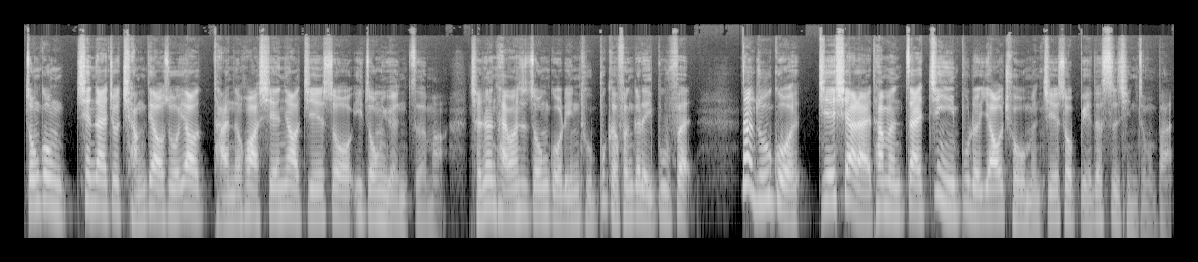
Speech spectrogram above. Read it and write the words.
中共现在就强调说要谈的话，先要接受一中原则嘛，承认台湾是中国领土不可分割的一部分。那如果接下来他们再进一步的要求我们接受别的事情怎么办？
